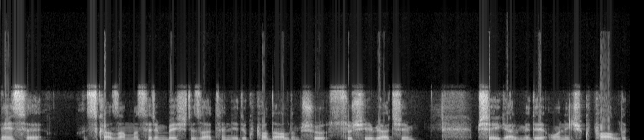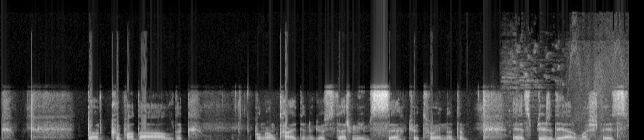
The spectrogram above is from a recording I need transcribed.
Neyse. Kazanma serim 5'ti zaten. 7 kupa da aldım. Şu sushi'yi bir açayım. Bir şey gelmedi. 12 kupa aldık. 4 kupa daha aldık. Bunun kaydını göstermeyeyim size. Kötü oynadım. Evet bir diğer maçtayız.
